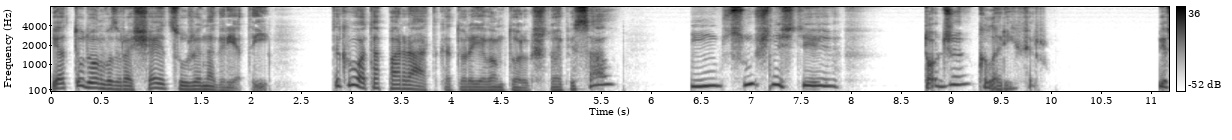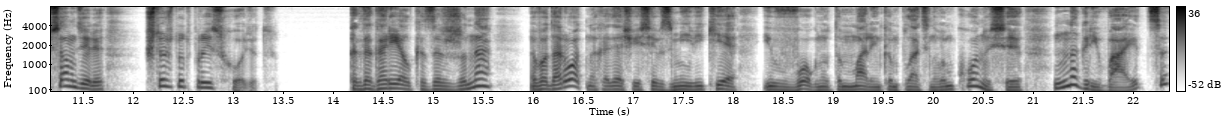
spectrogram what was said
и оттуда он возвращается уже нагретый. Так вот, аппарат, который я вам только что описал, В сущности, тот же калорифер. И в самом деле, что же тут происходит? Когда горелка зажжена, водород, находящийся в змеевике и в вогнутом маленьком платиновом конусе, нагревается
